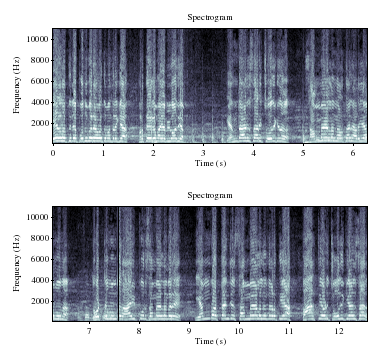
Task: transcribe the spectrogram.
കേരളത്തിന്റെ പൊതുമരാമത്ത് മന്ത്രിക്ക് പ്രത്യേകമായ അഭിവാദ്യം. എന്താണ് സാർ ചോദിക്കുന്നത്? സമ്മേളനം നടത്താൻ അറിയാമോ എന്ന് തൊട്ടു മുമ്പ് റായ്പൂർ സമ്മേളനം വരെ എൺപത്തഞ്ച് സമ്മേളനം നടത്തിയ പാർട്ടിയോട് ചോദിക്കുകയാണ് സാർ.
